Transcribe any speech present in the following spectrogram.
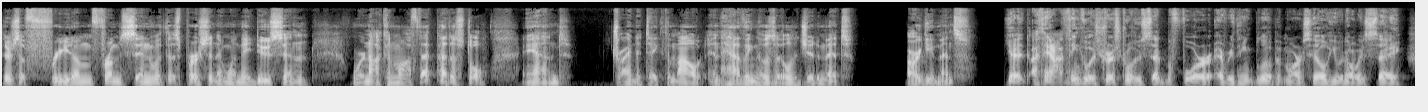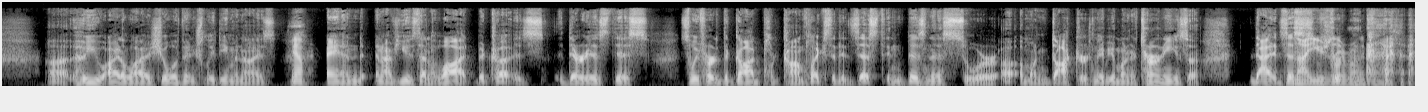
There's a freedom from sin with this person. And when they do sin, we're knocking them off that pedestal and trying to take them out and having those illegitimate arguments. Yeah, I think I think it was Driscoll who said before everything blew up at Mars Hill, he would always say, uh, "Who you idolize, you'll eventually demonize." Yeah, and and I've used that a lot because there is this. So we've heard of the God complex that exists in business or uh, among doctors, maybe among attorneys, uh, that exists Not usually for, around the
